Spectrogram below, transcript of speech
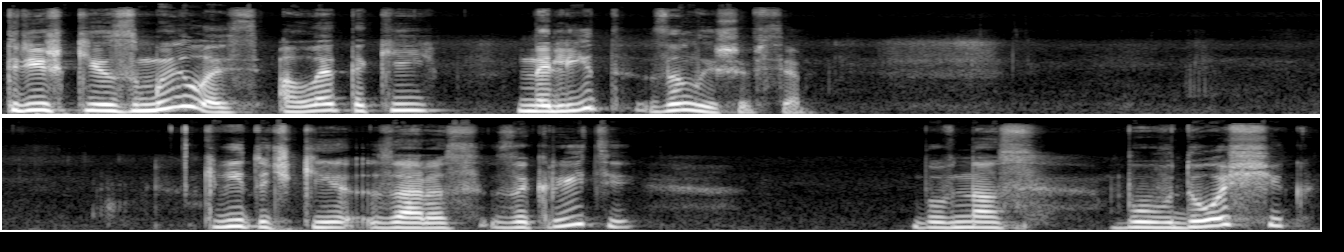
трішки змилась, але такий наліт залишився. Квіточки зараз закриті, бо в нас був дощик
